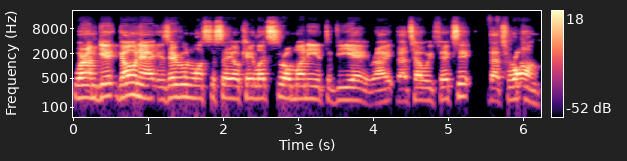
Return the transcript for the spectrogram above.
where I'm get going at is everyone wants to say, okay, let's throw money at the VA, right? That's how we fix it that's wrong.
